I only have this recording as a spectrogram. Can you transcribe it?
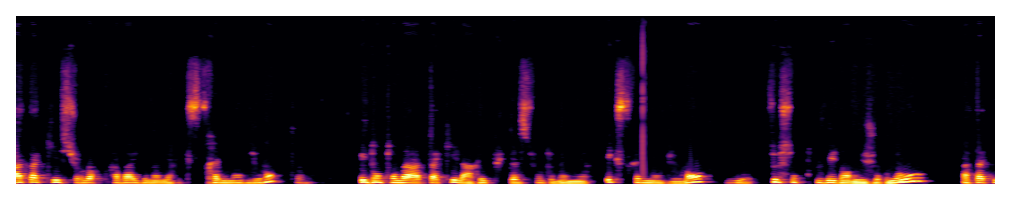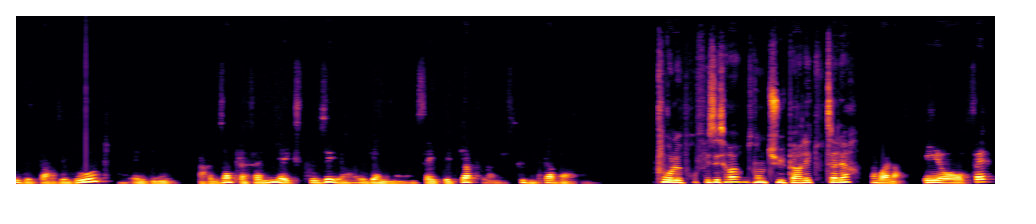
attaqués sur leur travail de manière extrêmement violente, et dont on a attaqué la réputation de manière extrêmement violente, qui se sont trouvés dans les journaux, attaqués de part et d'autre, et dont, par exemple, la famille a explosé hein, également. Ça a été le cas pour l'industrie du tabac. Pour le professeur dont tu parlais tout à l'heure? Voilà. Et en fait,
